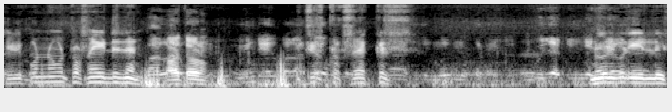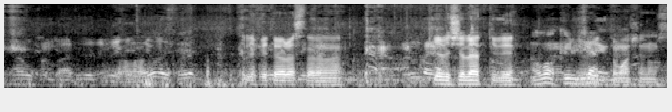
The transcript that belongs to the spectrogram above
Telefon nomeri 97'den. Aytavering. 348 0153. Telefon. Kelishiladi dedi. Hava kelişemiz. Bitta mashinamiz.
